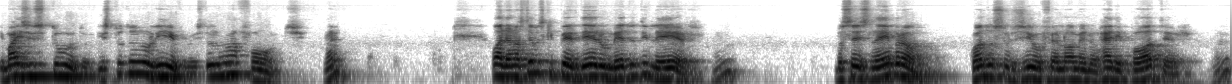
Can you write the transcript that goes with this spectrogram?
e mais estudo, estudo no livro, estudo na fonte, né? Olha, nós temos que perder o medo de ler. Né? Vocês lembram quando surgiu o fenômeno Harry Potter? Né?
